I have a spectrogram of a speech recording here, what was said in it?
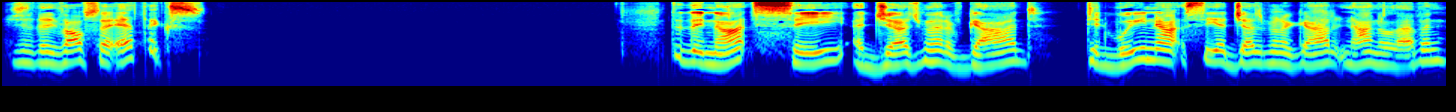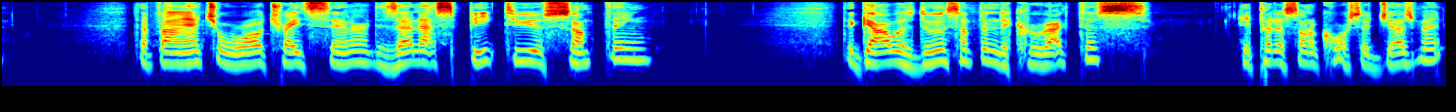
He said they've their ethics. Did they not see a judgment of God? Did we not see a judgment of God at 9 11? The financial World Trade Center, does that not speak to you of something? That God was doing something to correct us? He put us on a course of judgment?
